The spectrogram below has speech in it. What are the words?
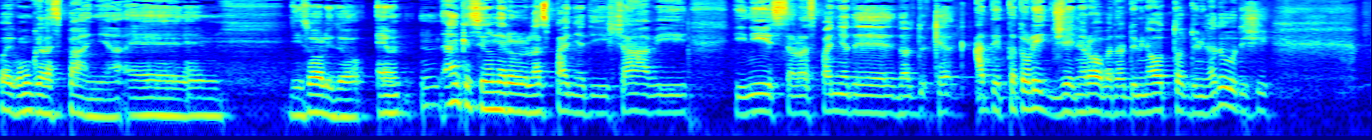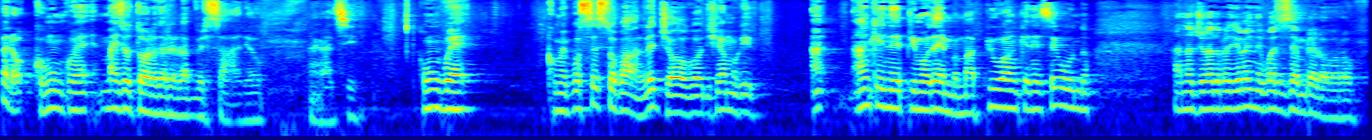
poi comunque la Spagna è, di solito è, anche se non era la Spagna di Xavi, Iniesta, la Spagna de, dal, che ha dettato legge in Europa dal 2008 al 2012, però comunque mai sottovalutare l'avversario, ragazzi. Comunque come possesso palla e gioco, diciamo che anche nel primo tempo, ma più anche nel secondo, hanno giocato praticamente quasi sempre loro.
